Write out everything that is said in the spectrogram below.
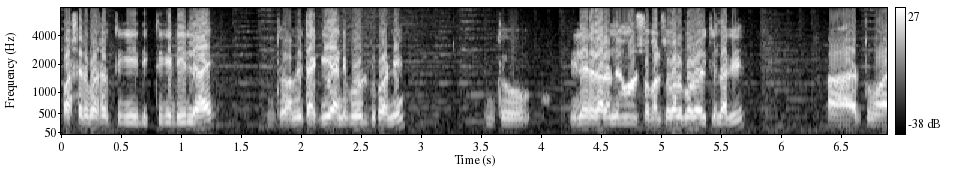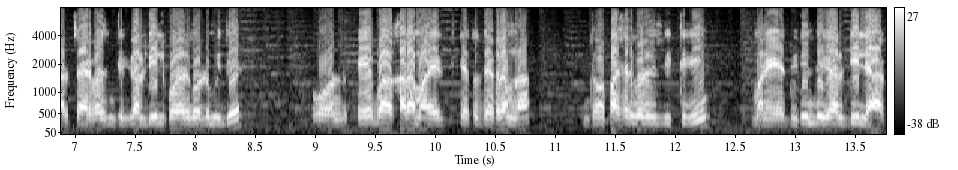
পাশের বাসার থেকে এদিক থেকে ডিল হয়। কিন্তু আমি থাকি আনিপুর দোকানে। কিন্তু ডিলের কারণে আমার সকাল সকাল করা হইতে লাগে। আর তোমার চার পাঁচ দিন থেকে ডিল করার ঘরের মধ্যে। তখন কে বা খারাপ মারে এটা তো দেখলাম না। কিন্তু আমার পাশের ঘরের দিক থেকে মানে দুই দিন থেকে ডিল আর।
